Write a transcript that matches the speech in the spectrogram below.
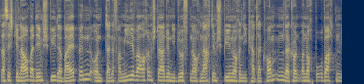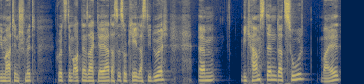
dass ich genau bei dem Spiel dabei bin. Und deine Familie war auch im Stadion. Die durften auch nach dem Spiel noch in die Katakomben. Da konnte man noch beobachten, wie Martin Schmidt kurz dem Ordner sagt, ja, ja, das ist okay, lass die durch. Ähm, wie kam es denn dazu? Weil,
